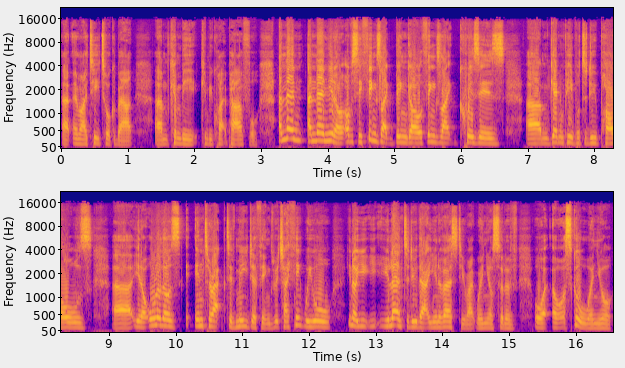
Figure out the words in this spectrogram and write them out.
uh, MIT talk about, um, can be can be quite powerful. And then and then you know obviously things like bingo, things like quizzes, um, getting people to do polls, uh, you know all of those interactive media things, which I think we all you know you, you learn to do that at university, right? When you're sort of or or school when you're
